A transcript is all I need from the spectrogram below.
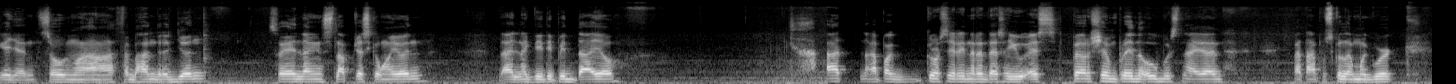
Ganyan. So, mga 500 yun. So, yan lang yung slap chest ko ngayon. Dahil nagtitipid tayo. At nakapag-grocery na rin tayo sa US. Pero syempre, naubos na yan. Katapos ko lang mag-work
